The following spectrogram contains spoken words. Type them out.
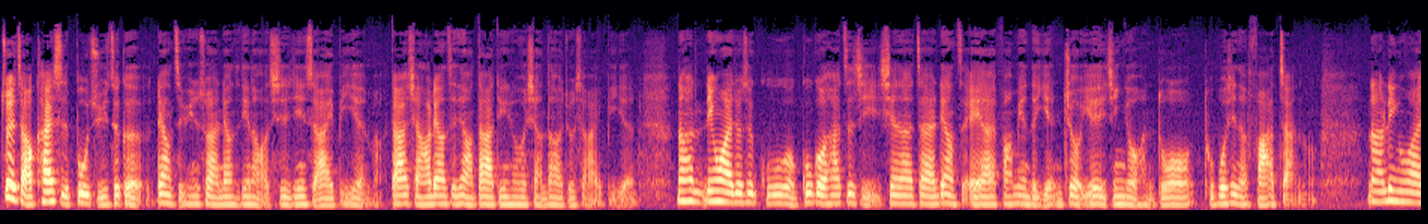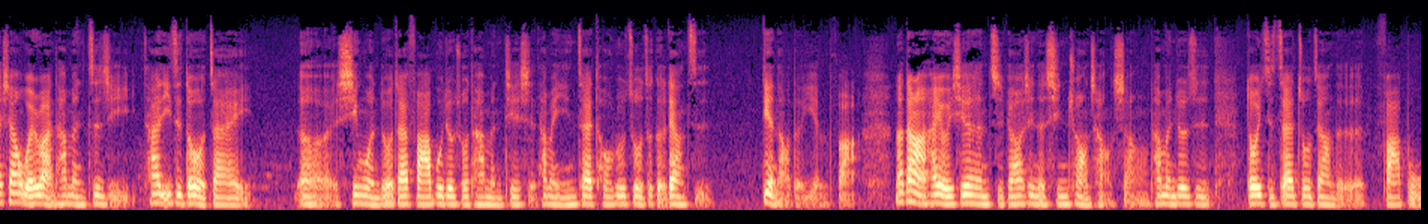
最早开始布局这个量子运算、量子电脑，其实已经是 IBM 嘛。大家想到量子电脑，大家一定会想到的就是 IBM。那另外就是 Google，Google 它自己现在在量子 AI 方面的研究也已经有很多突破性的发展了。那另外像微软他们自己，他一直都有在呃新闻都有在发布，就说他们接下他们已经在投入做这个量子。电脑的研发，那当然还有一些很指标性的新创厂商，他们就是都一直在做这样的发布。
